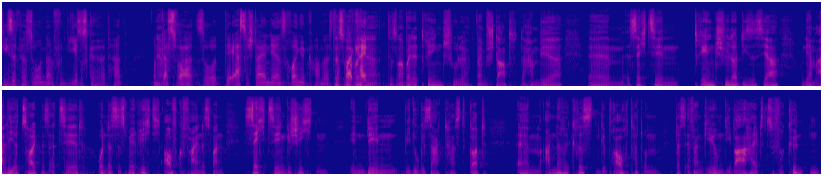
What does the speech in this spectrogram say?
diese Person dann von Jesus gehört hat. Und Ja. das war so der erste Stein, der ins Rollen gekommen ist. Das, war, bei der, das war bei der Trainingsschule beim Start. Da haben wir ähm, 16 Trainingsschüler dieses Jahr und die haben alle ihr Zeugnis erzählt. Und das ist mir richtig aufgefallen. Es waren 16 Geschichten, in denen, wie du gesagt hast, Gott ähm, andere Christen gebraucht hat, um das Evangelium, die Wahrheit zu verkünden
